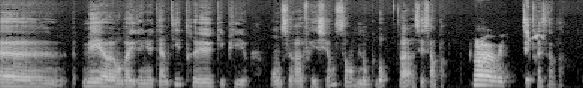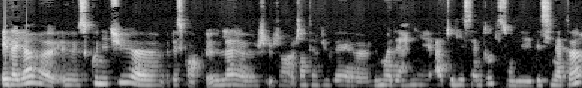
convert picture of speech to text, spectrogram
Euh, mais on va grignoter un petit truc et puis on se rafraîchit ensemble. Donc bon, voilà, c'est sympa. Ouais, oui. C'est très sympa. Et d'ailleurs, euh, connais-tu, euh, parce que euh, là, euh, j'interviewais le mois dernier Atelier Sento, qui sont des dessinateurs,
